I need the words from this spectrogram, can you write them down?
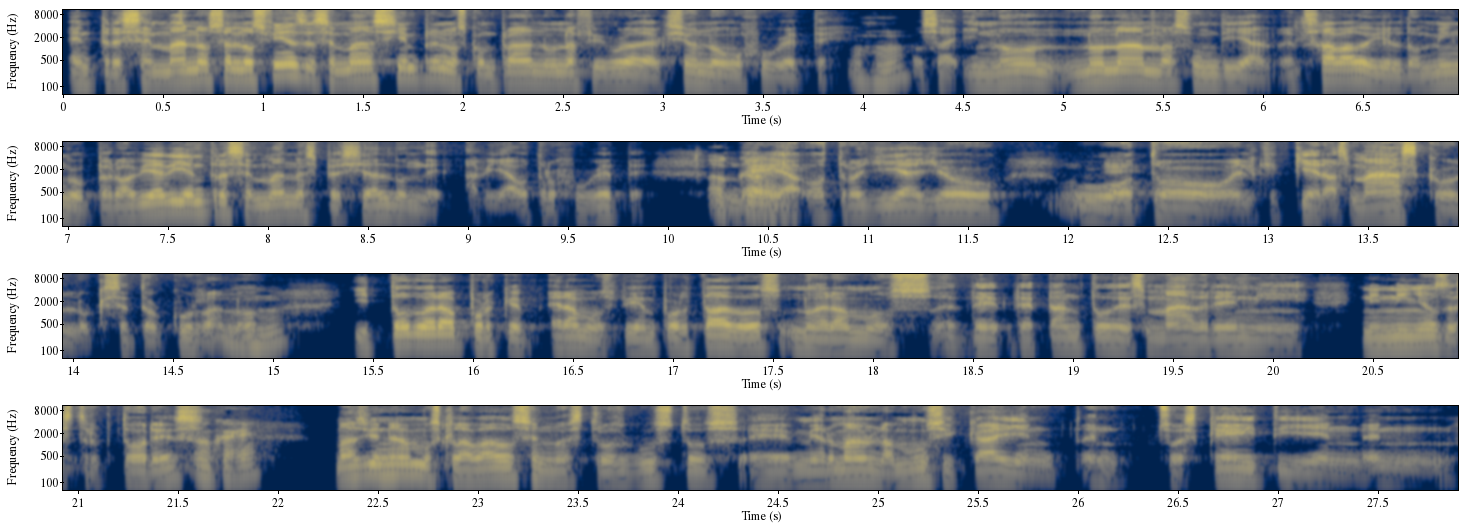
entre semanas, o sea, los fines de semana siempre nos compraban una figura de acción o un juguete. O sea, y no, no nada más un día, el sábado y el domingo, pero había día entre semana especial donde había otro juguete, donde había otro G.I. Joe u otro, el que quieras, más o lo que se te ocurra, ¿no? Ujú. Y todo era porque éramos bien portados, no éramos de, de tanto desmadre ni, ni niños destructores. Ok. Más bien éramos clavados en nuestros gustos. Eh, mi hermano en la música y en, en su skate y en, en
